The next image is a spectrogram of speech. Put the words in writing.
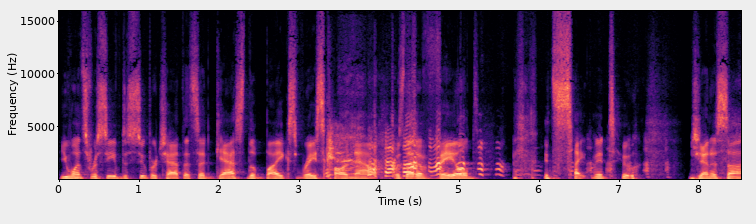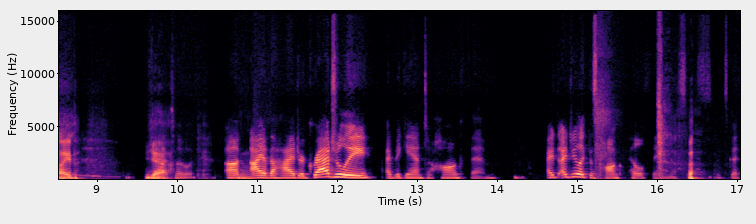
You once received a super chat that said "Gas the bikes, race car now." Was that a veiled incitement to genocide? Yeah. totally. Um, I have the Hydra. Gradually, I began to honk them. I, I do like this honk pill thing. It's, it's, it's good.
